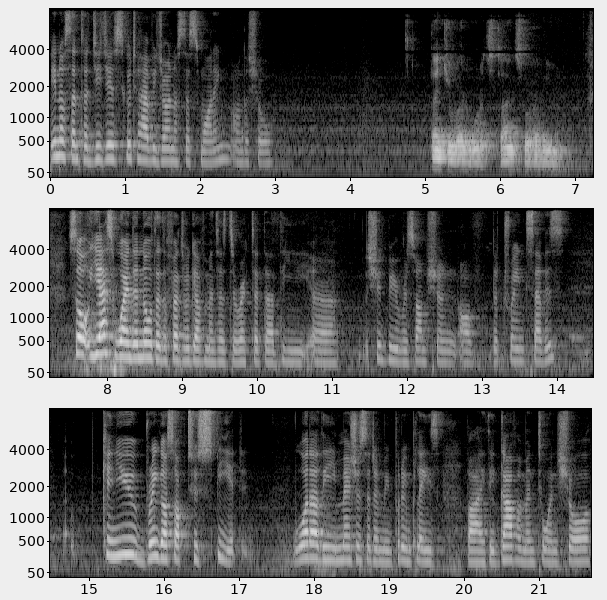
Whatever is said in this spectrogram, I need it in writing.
Innocent Ajiji, it's good to have you join us this morning on the show. Thank you very much. Thanks for having me. So yes, we're in the note that the federal government has directed that the uh, should be resumption of the train service. Can you bring us up to speed? What are the measures that have been put in place by the government to ensure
